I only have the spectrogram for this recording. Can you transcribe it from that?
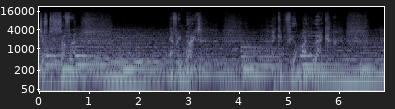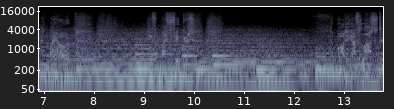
Just to suffer? Every night, I can feel my leg and my arm, even my fingers. The body I've lost.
